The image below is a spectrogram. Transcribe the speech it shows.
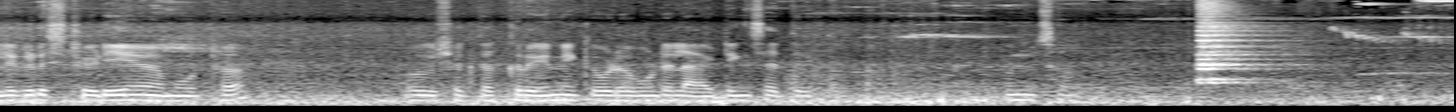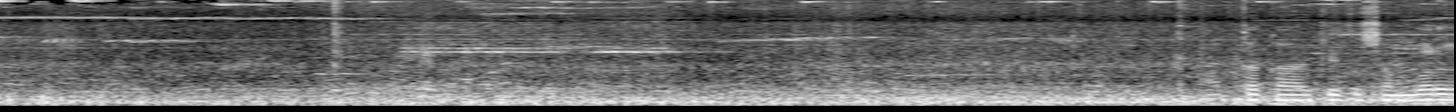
पलीकडे स्टेडियम आहे मोठं. बघू शकता क्रेन आहे केवढ्या मोठ्या लायटिंग्स आहेत ते. उंच. आता काय किती? शंभर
